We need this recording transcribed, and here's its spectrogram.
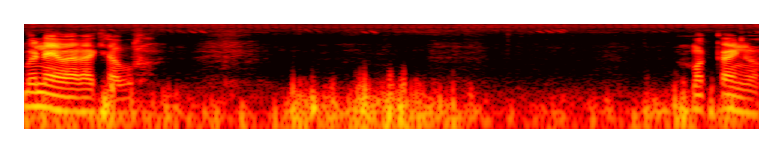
બનાવ્યા રાખ્યા આવું. મકાઈનો.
